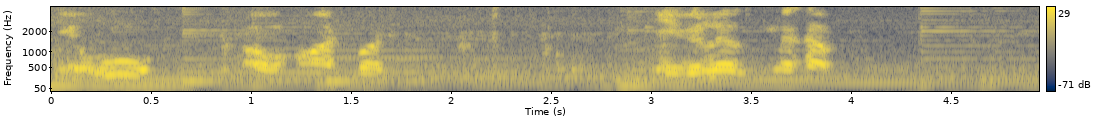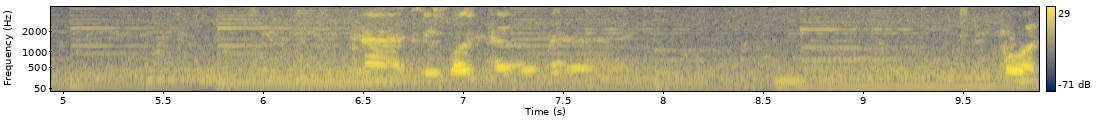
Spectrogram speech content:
เดี๋ยวเอาหอดบนนี่ก็เลิกนะครับนาสิบนถึงเลยปวด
